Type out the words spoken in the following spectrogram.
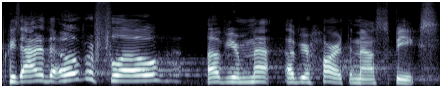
Because out of the overflow of your, of your heart, the mouth speaks.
